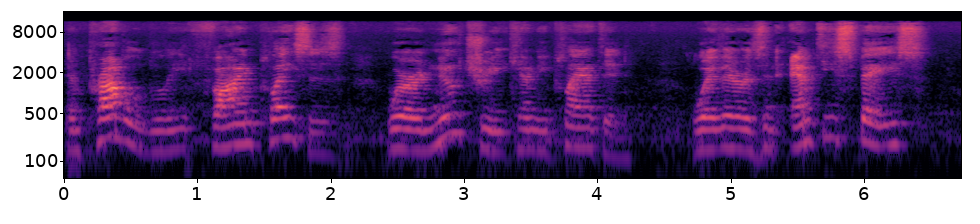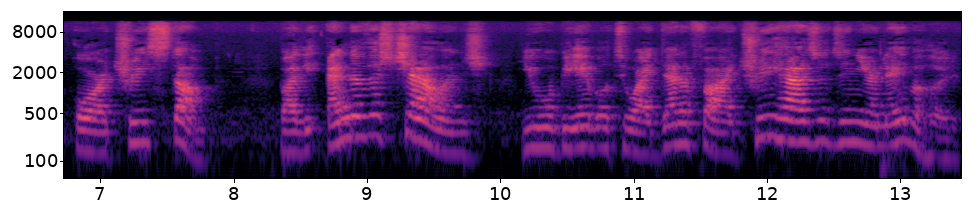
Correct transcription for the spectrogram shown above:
and probably find places where a new tree can be planted where there is an empty space or a tree stump. By the end of this challenge, you will be able to identify tree hazards in your neighborhood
